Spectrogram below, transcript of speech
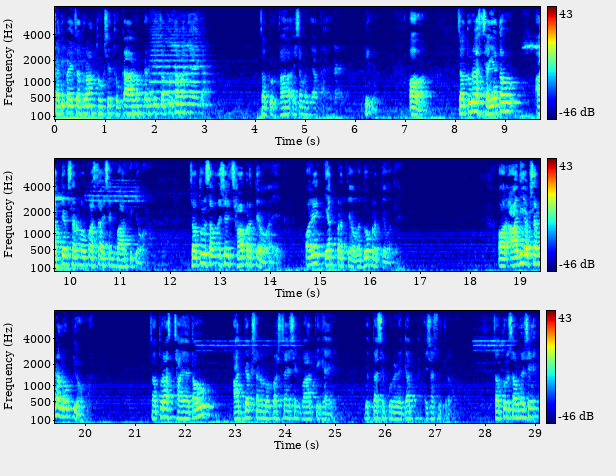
कतिपय चतुराम थुक से थुक्का आगम करके चतुर्थ बन जाएगा। चतुर्थ ऐसा बन जाता है। ठीक है? और चतुरस तो आद्यक सरलोपस्थ ऐसे भारती के चतुर शब्द से छ प्रत्यय होगा एक और एक यथ प्रत्यय होगा, दो प्रत्यय होते हैं। और आदि अक्षर का लोप भी होगा। चतुरस छायत आद्यक्षर लोपश्च ऐसे वार्तिक है, जो तस्य पूर्ण डट, ऐसा सूत्र चतुर्थ शब्द से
